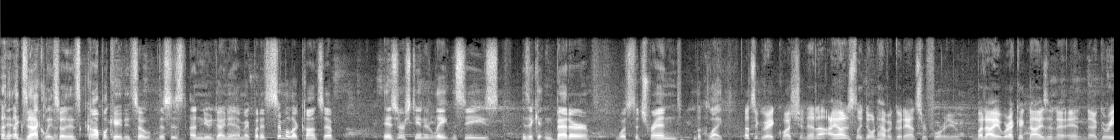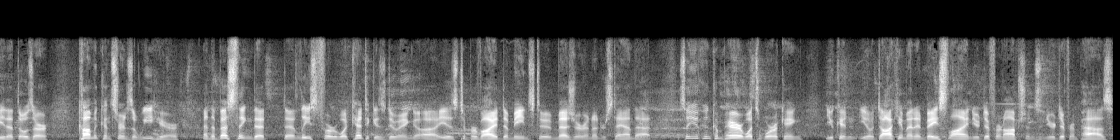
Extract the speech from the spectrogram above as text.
exactly. So it's complicated. So this is a new dynamic, but it's similar concept. Is there standard latencies? Is it getting better? What's the trend look like? That's a great question, and I honestly don't have a good answer for you. But I recognize and, and agree that those are common concerns that we hear. And the best thing that, that at least for what Kentik is doing, uh, is to provide the means to measure and understand that. So you can compare what's working. You can you know document and baseline your different options and your different paths,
